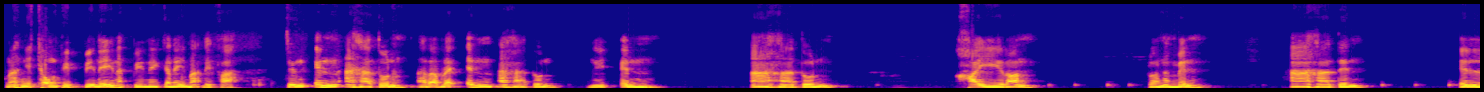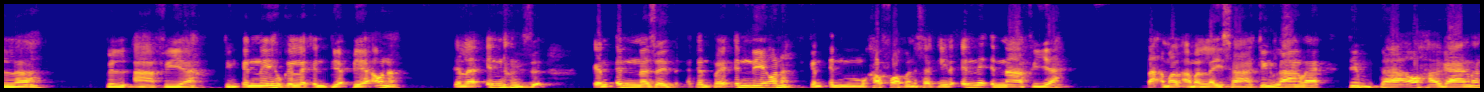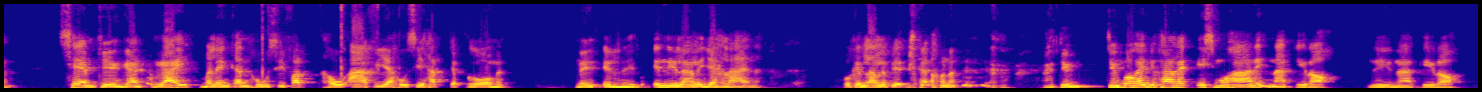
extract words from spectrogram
nó như trong thì bị này nó bị này cái này mà để phá chứng en ahatun Arab lại en ahatun ni en ahatun khairan. Đó là min ahatin illa bil afiyah chứng ấy này cái là en bia bịa nè cái là n cái n là gì cái phải n này nè cái n mukhaffaf mình sẽ kia en n afia. Ta'mal amal laisa chừng lang là tìm ta hà gang đó xem chuyện Gang gái mà lên căn hu si phát hu afia hu si hat chập gò mình. Này n ni lang lại jah lại nè hoặc cái lang là bia nhau nó chừng chừng bao cái như khai là ismuha này nakira này Nakiro.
